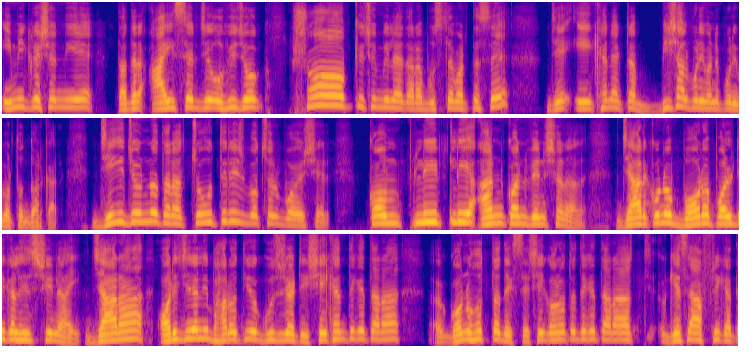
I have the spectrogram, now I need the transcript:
ইমিগ্রেশন নিয়ে তাদের আইসের যে অভিযোগ, সব কিছু মিলে তারা বুঝতে পারতেছে যে এইখানে একটা বিশাল পরিমাণে পরিবর্তন দরকার। যেই জন্য তারা চৌত্রিশ বছর বয়সের কমপ্লিটলি আনকনভেনশনাল যার কোনো বড় পলিটিক্যাল হিস্ট্রি নাই, যারা অরিজিনালি ভারতীয় গুজরাটি, সেইখান থেকে তারা গণহত্যা দেখছে। সেই গণহত্যা থেকে তারা গেছে আফ্রিকাতে।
